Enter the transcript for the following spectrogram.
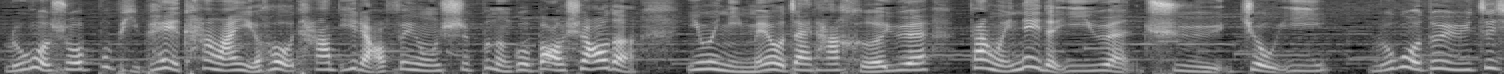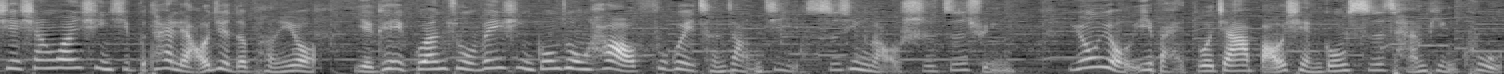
如果说不匹配，看完以后他医疗费用是不能够报销的，因为你没有在他合约范围内的医院去就医。如果对于这些相关信息不太了解的朋友，也可以关注微信公众号“富贵成长记”，私信老师咨询。拥有一百多家保险公司产品库，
